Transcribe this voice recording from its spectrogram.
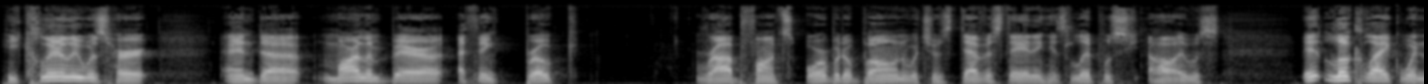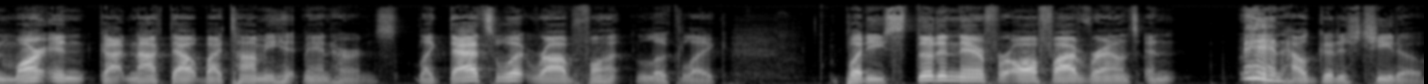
he clearly was hurt. And uh, Marlon Vera, I think, broke Rob Font's orbital bone, which was devastating. His lip was oh, it was it looked like when Martin got knocked out by Tommy Hitman Hearns. Like that's what Rob Font looked like. But he stood in there for all five rounds, and man, how good is Cheeto?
